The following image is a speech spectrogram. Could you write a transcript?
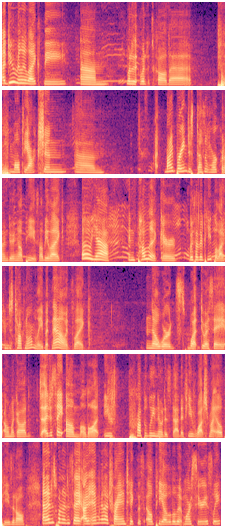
I do really like the um, what is it, what it's called uh, multi-action um, my brain just doesn't work when I'm doing LPs. I'll be like, oh yeah, in public or with other people I can just talk normally, but now it's like, no words. What do I say? Oh my god. I just say um a lot. You've probably noticed that if you've watched my LPs at all. And I just wanted to say I am going to try and take this LP a little bit more seriously.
